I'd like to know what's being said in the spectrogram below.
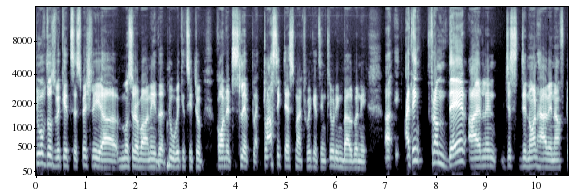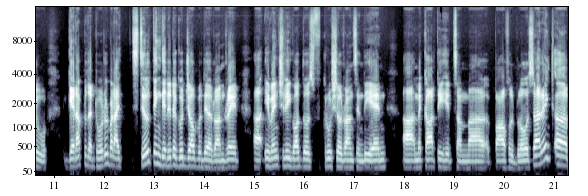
two of those wickets, especially uh, Musa the two wickets he took, caught it slip, like classic Test match wickets, including Balbirnie. Uh, I think from there, Ireland just did not have enough to get up to that total, but I still think they did a good job with their run rate. Uh, eventually got those crucial runs in the end. Uh, McCarthy hit some uh, powerful blows. So I think, uh,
